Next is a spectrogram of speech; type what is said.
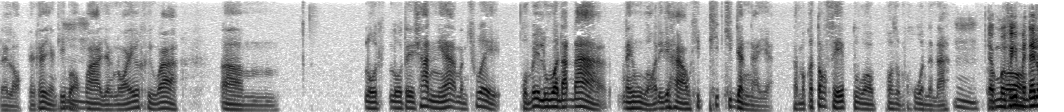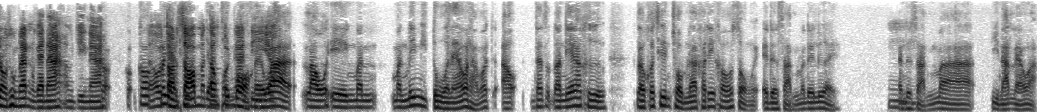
ได้หรอกแต่แค่อย่างที่บอกอืมว่าอย่างน้อยก็คือว่า โร rotation เนี้ยมันช่วย ผมไม่รู้ว่านัดหน้าในหัวของเอ็ดดี้ฮาวคิดคิดคิดยังไงอะแต่มันก็ต้องเซฟตัวพอสมควรนะนะๆอืมแต่แล้วก็เมอร์ฟี่มันได้ลงทุกนัดเหมือนกันนะเอาจริงๆนะก็ก็ก็แล้วก็ตอนย่างที่ซ้อมมันต้องย่ที่ผลงานบอกดีไงอะว่า เราเองมันมันไม่มีตัวแล้วถามว่าเอาตอนนี้ก็คือ เราก็ชื่นชมนะเขาที่เขาส่งแอนเดอร์สันมาเรื่อยอืๆมแอนเดอร์สันมากี่นัดแล้วอะ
